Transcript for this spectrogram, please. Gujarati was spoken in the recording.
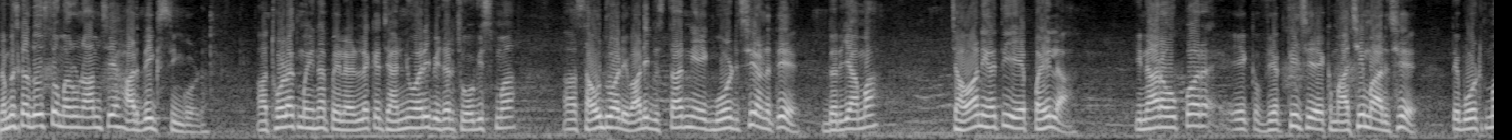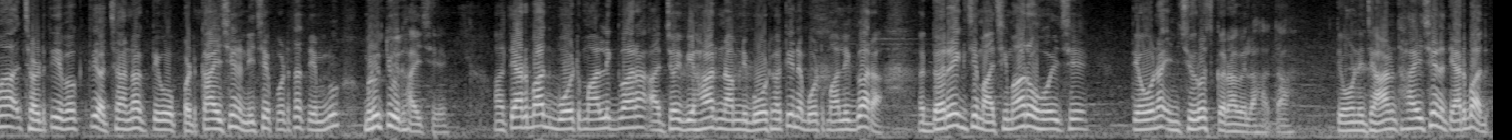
નમસ્કાર દોસ્તો, મારું નામ છે હાર્દિક સિંગોડ. થોડાક મહિના પહેલાં, એટલે કે જાન્યુઆરી બે હજાર ચોવીસમાં સાઉદવાડી વાડી વિસ્તારની એક બોટ છે અને તે દરિયામાં જવાની હતી. એ પહેલાં કિનારા ઉપર એક વ્યક્તિ છે, એક માછીમાર છે, તે બોટમાં ચડતી વખતે અચાનક તેઓ પટકાય છે અને નીચે પડતા તેમનું મૃત્યુ થાય છે. ત્યારબાદ બોટ માલિક દ્વારા, આ જય વિહાર નામની બોટ હતી અને બોટ માલિક દ્વારા દરેક જે માછીમારો હોય છે, તેઓના ઇન્સ્યોરન્સ કરાવેલા હતા. તેઓને જાણ થાય છે ને ત્યારબાદ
